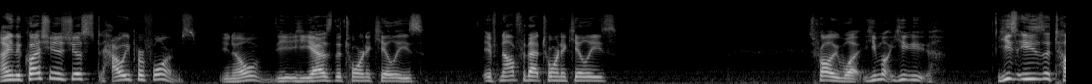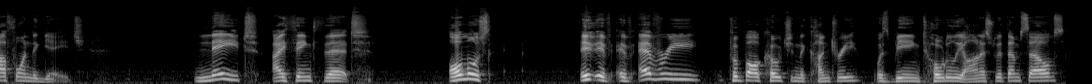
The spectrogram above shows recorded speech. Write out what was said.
I mean, the question is just how he performs. You know, he, he has the torn Achilles. If not for that torn Achilles, it's probably what he he he's he's a tough one to gauge. Nate, I think that almost if if every football coach in the country was being totally honest with themselves,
